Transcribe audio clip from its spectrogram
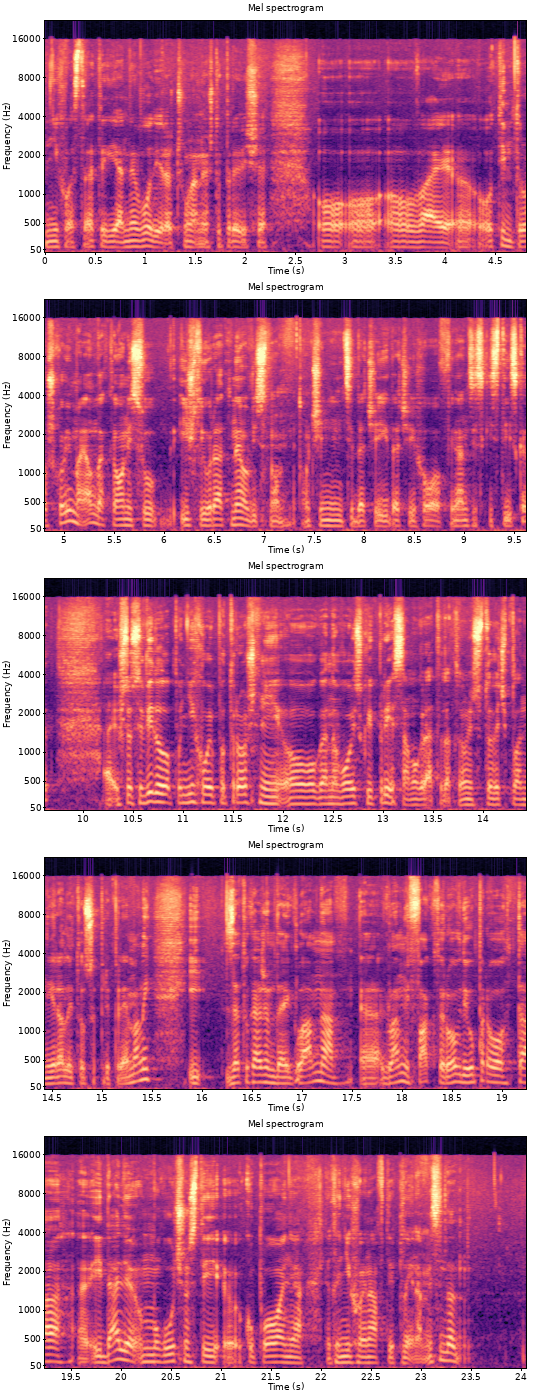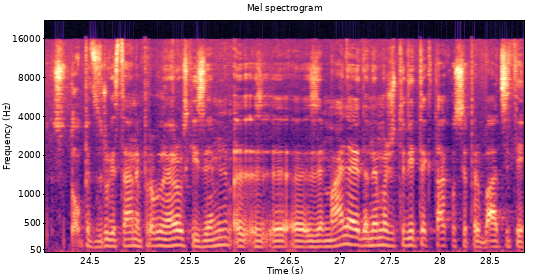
njihova strategija ne vodi računa nešto previše o, ovaj, o tim troškovima. Jel? Dakle, oni su išli u rat neovisno o činjenici da će ih, da će ih ovo financijski stiskat. I što se vidjelo po njihovoj potrošnji ovoga, na vojsku i prije samog rata. Dakle, oni su to već planirali, to su pripremali i zato kažem da je glavna, glavni faktor ovdje upravo ta i dalje mogućnosti kupovanja dakle, njihove nafte i plina. Mislim da opet s druge strane problem europskih zemalja je da ne možete vi tek tako se prebaciti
